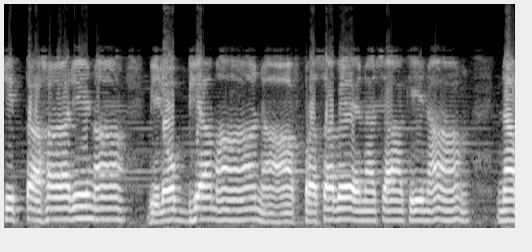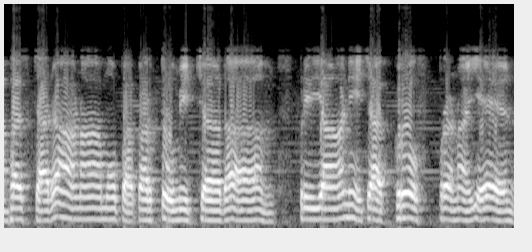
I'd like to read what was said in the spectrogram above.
चित्तहारिणा विलोभ्यमानाः प्रसवेन शाखिनां नभश्चराणामुपकर्तुमिच्छदां प्रियाणि चक्रुः प्रणयेन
